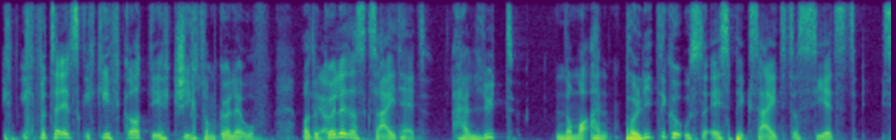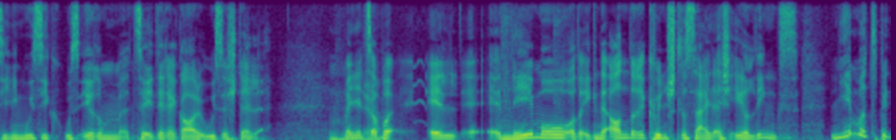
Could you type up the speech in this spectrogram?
Ich, ich erzähle jetzt, ich greife gerade die Geschichte vom Gölle auf. Weil der Ja. Gölle das gesagt hat, haben Leute, normal, haben Politiker aus der SP gesagt, dass sie jetzt seine Musik aus ihrem CD-Regal rausstellen. Wenn jetzt ja. aber El, El Nemo oder irgendein anderer Künstler sagt, er ist eher links, niemand bei,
